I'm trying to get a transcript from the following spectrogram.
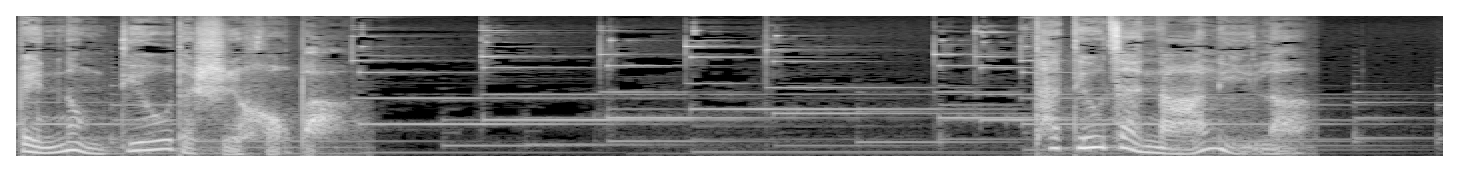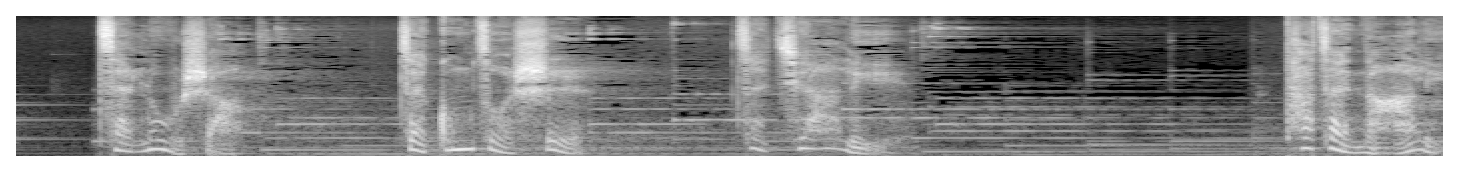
被弄丢的时候吧。它丢在哪里了？在路上，在工作室，在家里。它在哪里？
